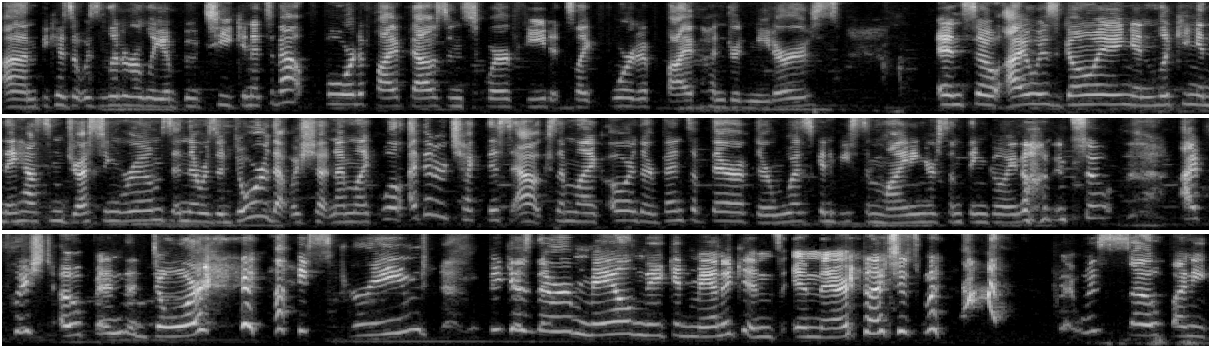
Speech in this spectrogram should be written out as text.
Um, because it was literally a boutique and it's about four to 5,000 square feet. It's like four to 500 meters and so I was going and looking, and they have some dressing rooms, and there was a door that was shut. And I'm like, well, I better check this out because I'm like, oh, are there vents up there? If there was going to be some mining or something going on. And so I pushed open the door and I screamed because there were male naked mannequins in there. And I just went, it was so funny.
